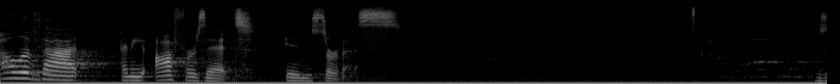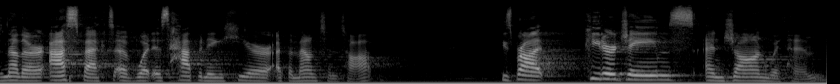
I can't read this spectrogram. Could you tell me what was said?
all of that and he offers it in service. There's another aspect of what is happening here at the mountaintop. He's brought Peter, James, and John with him.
